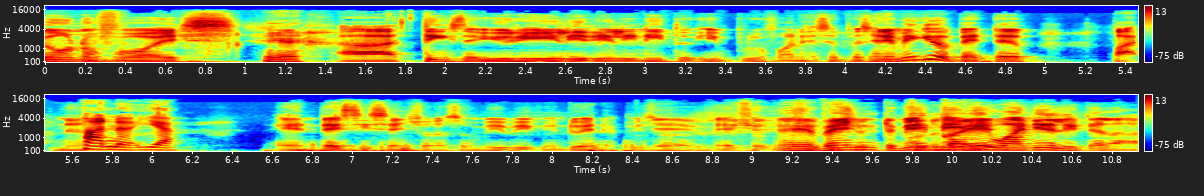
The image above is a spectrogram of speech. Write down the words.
tone of voice, Yeah. uh, things that you really, really need to improve on as a person. It make you a better partner. partner yeah and that's essential. So maybe we can do an episode. of that. should- Uh, when to Maybe, keep maybe quiet. one year later lah.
